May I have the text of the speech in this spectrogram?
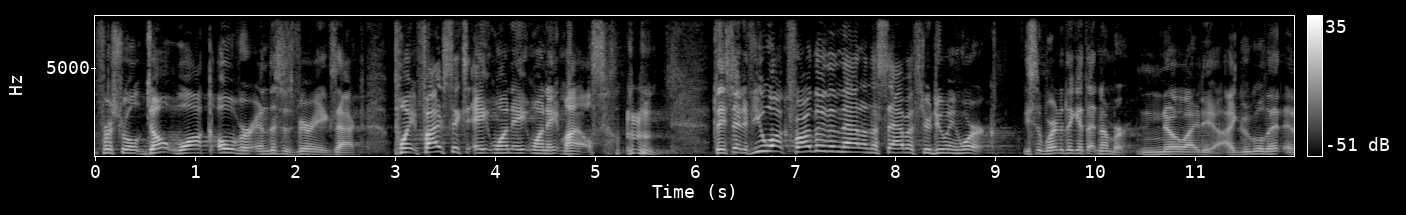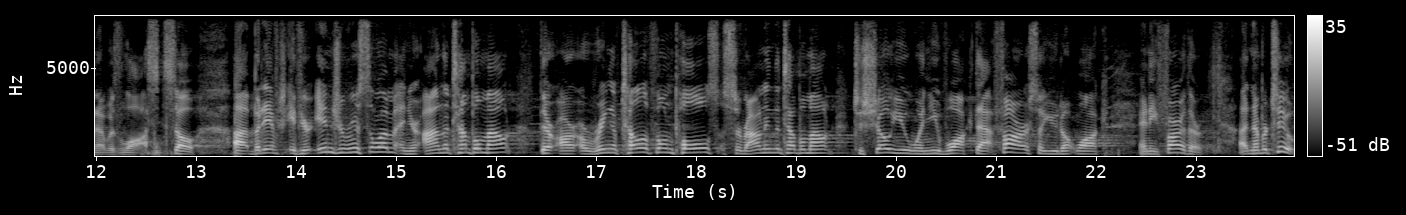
first rule don't walk over, and this is very exact, 0.568181 miles. they said if you walk farther than that on the Sabbath, you're doing work. He said, Where did they get that number? No idea. I Googled it and I was lost. So, uh, but if, if you're in Jerusalem and you're on the Temple Mount, there are a ring of telephone poles surrounding the Temple Mount to show you when you've walked that far so you don't walk any farther. Uh, number two,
